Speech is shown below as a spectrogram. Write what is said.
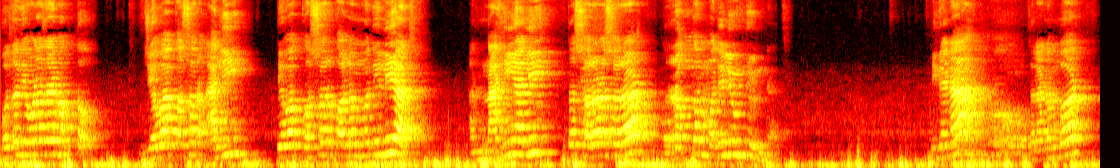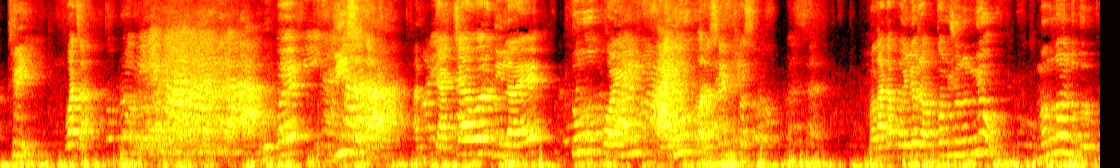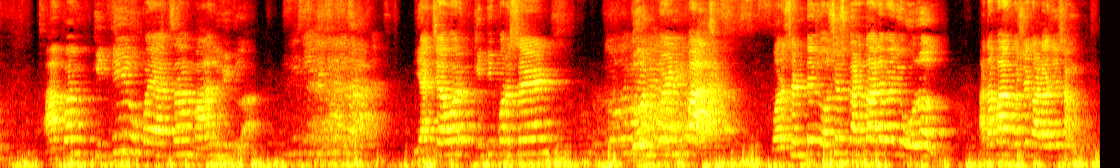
बदल एवढाच आहे फक्त जेव्हा कसर आली तेव्हा कसर कॉलममध्ये लिहाच. आणि नाही आली तर सरळ सरळ रक्कममध्ये लिहून ठेवून द्या. ठीक आहे ना? चला नंबर थ्री वाचा रुपये वीस हजार आणि त्याच्यावर दिलाय टू पॉइंट फाईव्ह पर्सेंट कसं मग आता पहिले रक्कम शोधून घेऊ मग नोंद करू आपण किती रुपयाचा माल विकला याच्यावर किती पर्सेंट दोन पॉइंट पाच पर्सेंटेज असेच काढता आले पाहिजे ओरल आता पहा कसे काढायचे सांगतो.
